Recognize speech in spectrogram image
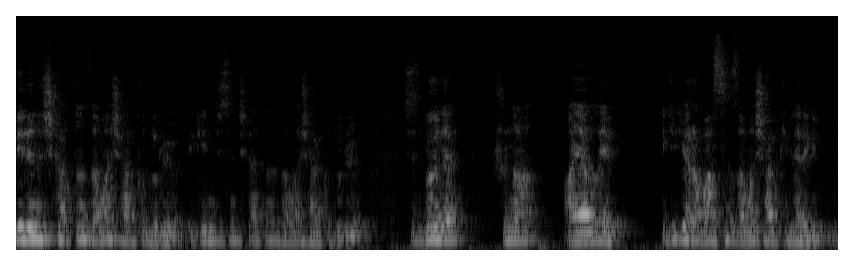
birini çıkarttığınız zaman şarkı duruyor. İkincisini çıkarttığınız zaman şarkı duruyor. Siz böyle şuna ayarlayıp iki kere bastığınız zaman şarkı ileri gidiyor.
